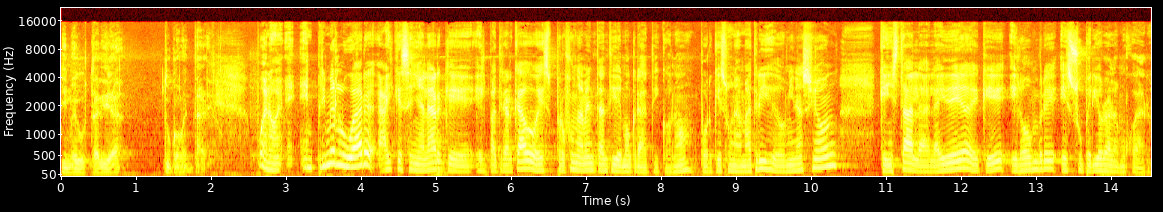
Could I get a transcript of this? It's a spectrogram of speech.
Y me gustaría tu comentario. Bueno, en primer lugar hay que señalar que el patriarcado es profundamente antidemocrático, ¿no? Porque es una matriz de dominación que instala la idea de que el hombre es superior a la mujer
